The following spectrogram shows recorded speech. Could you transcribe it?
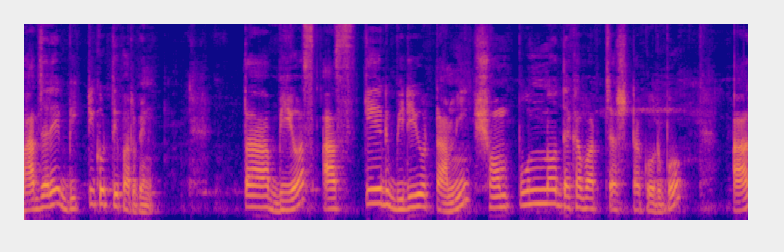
বাজারে বিক্রি করতে পারবেন? তা বিয়স আজকের ভিডিওটা আমি সম্পূর্ণ দেখাবার চেষ্টা করব। আর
